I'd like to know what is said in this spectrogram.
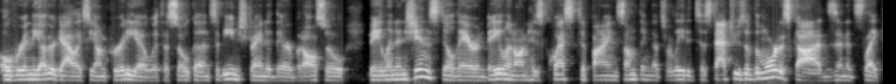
over in the other galaxy on Peridea with Ahsoka and Sabine stranded there, but also Baylan and Shin still there, and Baylan on his quest to find something that's related to statues of the Mortis gods. And it's like,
